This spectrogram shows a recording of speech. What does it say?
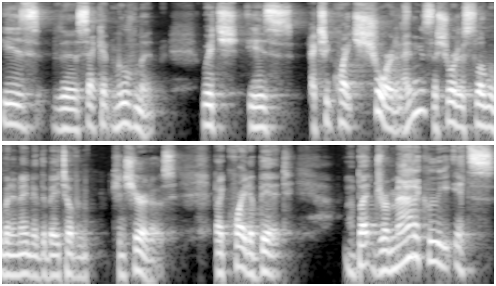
is the second movement, which is actually quite short. I think it's the shortest slow movement in any of the Beethoven concertos by quite a bit. But dramatically, it's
